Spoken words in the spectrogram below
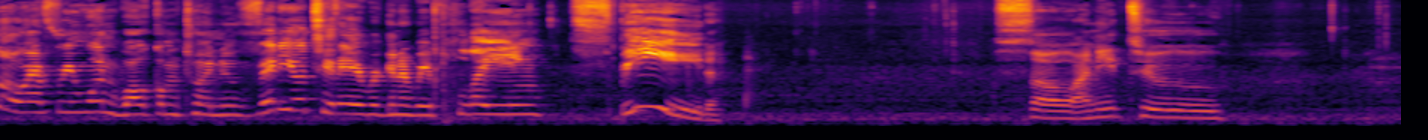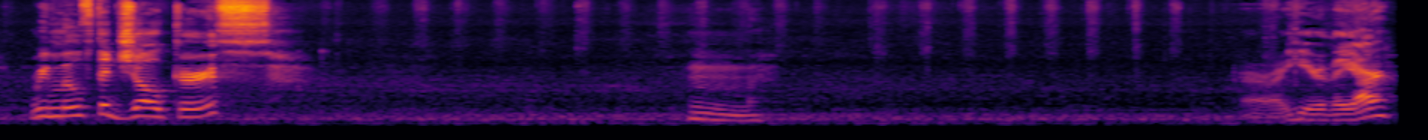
Hello everyone, welcome to a new video. Today we're to be playing Speed. So I need to remove the jokers. Hmm. Alright, here they are.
